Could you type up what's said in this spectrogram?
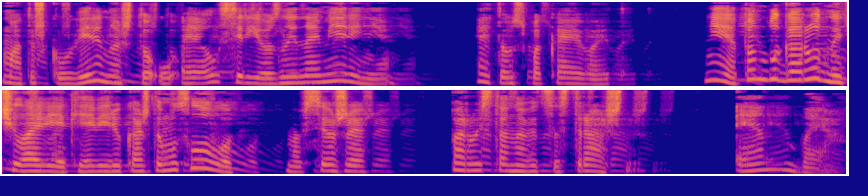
Матушка уверена, что у Эл серьезные намерения. Это успокаивает. Нет, он благородный человек, я верю каждому слову, но все же порой становится страшно. Н.Б.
